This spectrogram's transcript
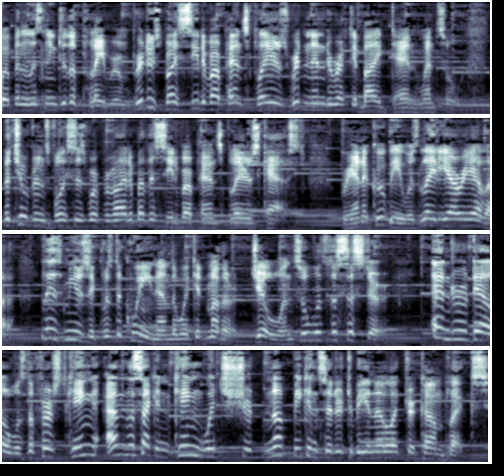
have been listening to The Playroom, produced by Seat of Our Pants Players, written and directed by Dan Wenzel. The children's voices were provided by the Seat of Our Pants Players cast. Brianna Kubi was Lady Ariella. Liz Music was the Queen and the Wicked Mother. Jill Wenzel was the sister. Andrew Dell was the first king and the second king, which should not be considered to be an Electra complex.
